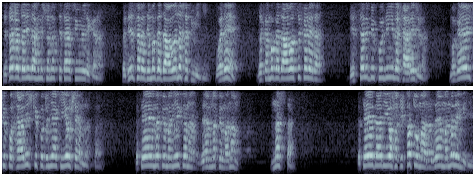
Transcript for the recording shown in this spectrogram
چې دغه دلیل اهل سنت ته تاسو ویل کنه په دې سره د مګه دعوه نه ختميږي ولې ځکه مګه دعوه څه کړې ده د سلب کلی له خارج نه مګه یو چې په خارج کې په دنیا کې یو شی هم نشته کته نه په منی کنه زم نه په منم نشته کته دا یو حقیقت و معنی زم منلې مې دي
